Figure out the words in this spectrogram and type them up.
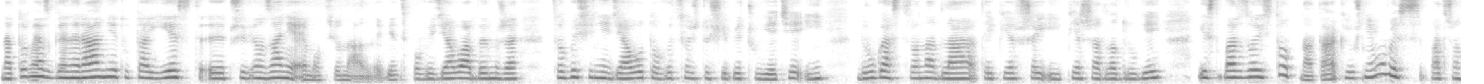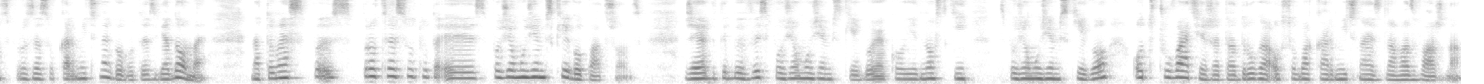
Natomiast generalnie tutaj jest y, przywiązanie emocjonalne, więc powiedziałabym, że co by się nie działo, to Wy coś do siebie czujecie i druga strona dla tej pierwszej i pierwsza dla drugiej jest bardzo istotna, tak? Już nie mówię z, patrząc z procesu karmicznego, bo to jest wiadome, natomiast z, z procesu tutaj, y, z poziomu ziemskiego patrząc, że jak gdyby Wy z poziomu ziemskiego, jako jednostki z poziomu ziemskiego, odczuwacie, że ta druga osoba karmiczna jest dla Was ważna.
